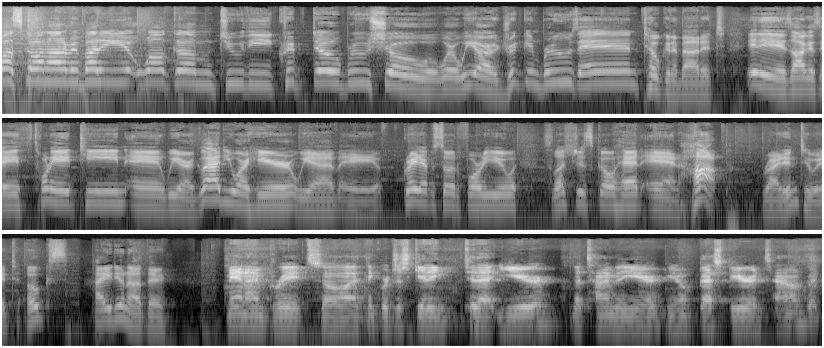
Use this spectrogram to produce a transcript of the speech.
what's going on, everybody? Welcome to the Crypto Brew Show, where we are drinking brews and talking about it. It is August 8th, 2018, and we are glad you are here. We have a great episode for you, so let's just go ahead and hop right into it. Oaks, how you doing out there? Man, I'm great. So I think we're just getting to that year, the time of the year, you know, best beer in town, but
